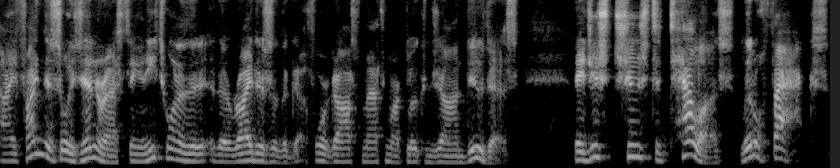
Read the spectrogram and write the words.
I find this always interesting, and each one of the, the writers of the four Gospels, Matthew, Mark, Luke, and John, do this. They just choose to tell us little facts,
